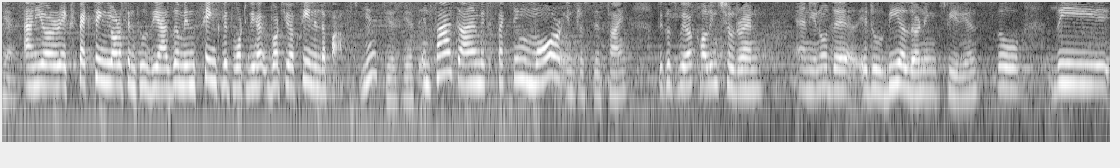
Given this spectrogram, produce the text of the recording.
Yes. And you're expecting a lot of enthusiasm in sync with what we have, what you have seen in the past. Yes, yes, yes. In fact, I am expecting more interest this time because we are calling children, and you know it will be a learning experience. So the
